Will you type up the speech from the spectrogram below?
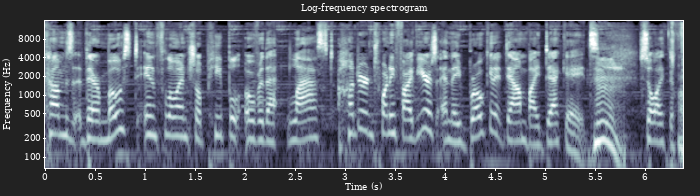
comes their most influential people over that last 125 years and they've broken it down by decades. So like the Hmm.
